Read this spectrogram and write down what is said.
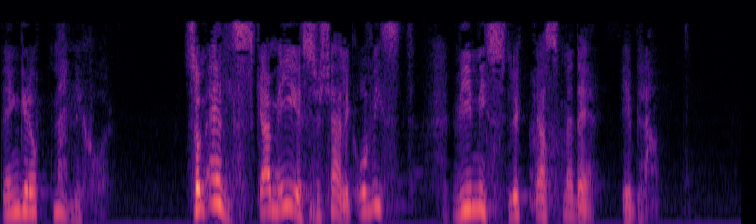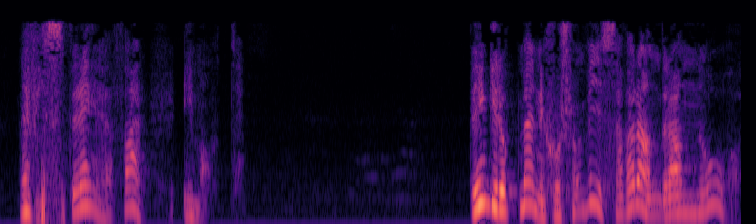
Det är en grupp människor som älskar med Jesu kärlek. Och visst vi misslyckas med det ibland. När vi strävar emot det. Det är en grupp människor som visar varandra nåd.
